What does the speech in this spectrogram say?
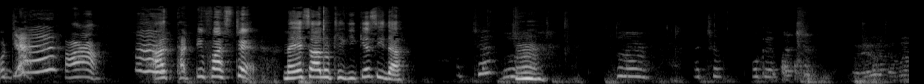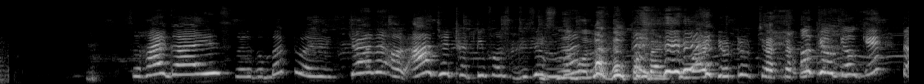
उठ जा। हाँ। आज थर्टी फ़र्स्ट है। नए साल उठेगी क्या सीधा? अच्छा। हम्म। हाँ, अच्छा okay so hi guys welcome back to my channel और आज 31 दिसंबर बोला welcome back to my YouTube channel okay okay okay तो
